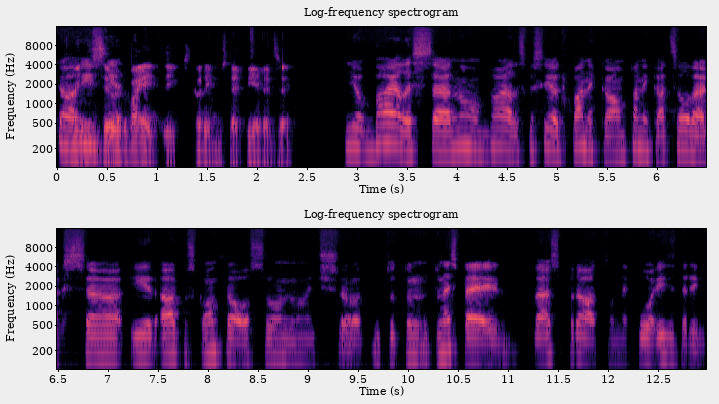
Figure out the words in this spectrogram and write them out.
Kā Viņas tev ir vajadzīgas arī mums te pieredzē. Jo bailes, nu, bailes, kas iet panikā, un panikā cilvēks ir ārpus kontrols, un viņš, tu, tu, tu nespēji vēsu prātu neko izdarīt.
